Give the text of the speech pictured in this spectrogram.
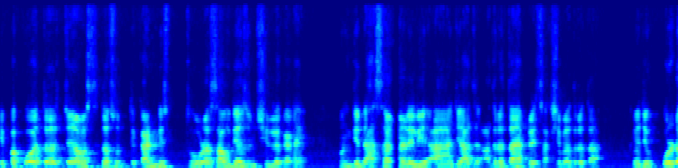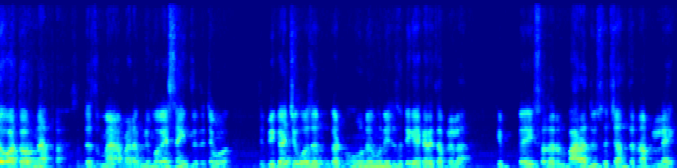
हे पक्वताच्या अवस्थेत असून ते काढणे थोडा सावधी अजून शिल्लक आहे. मग जे ढासाळलेली जी आर्द्रता आहे आपली साक्षेप आर्द्रता किंवा जे कोरडं वातावरण आहे आता सध्याच मॅडमने मग सांगितलं त्याच्यामुळं ते पिकाचे वजन घट होऊ नये म्हणून याच्यासाठी काय करायचं आपल्याला की एक साधारण बारा दिवसाच्या अंतरानं आपल्याला एक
